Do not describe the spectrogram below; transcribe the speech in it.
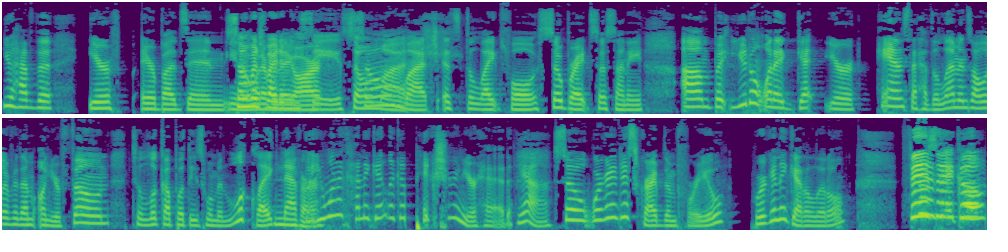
You have the ear earbuds in. You So know, much vitamin are. C, so much. It's delightful. So bright. So sunny. Um, but you don't want to get your hands that have the lemons all over them on your phone to look up what these women look like. Never. But you want to kind of get like a picture in your head. Yeah. So we're going to describe them for you. We're going to get a little physical,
